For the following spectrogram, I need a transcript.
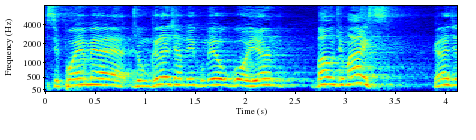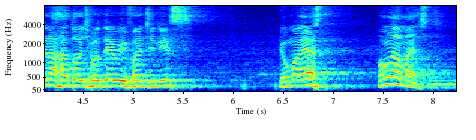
Esse poema é de um grande amigo meu, goiano, bom demais, grande narrador de rodeio, Ivan Diniz. E o maestro. Vamos lá, maestro.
